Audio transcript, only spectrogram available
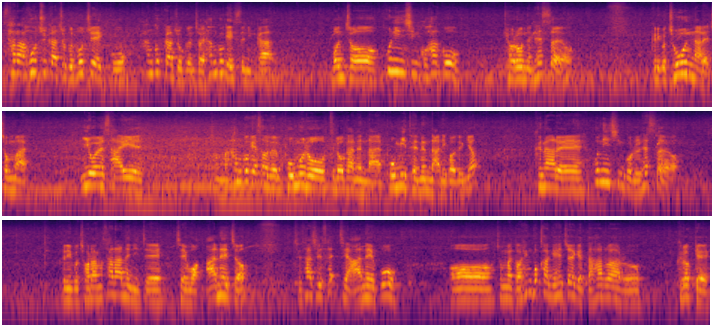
사라 호주 가족은 호주에 있고 한국 가족은 저희 한국에 있으니까 먼저 혼인 신고하고 결혼은 했어요. 그리고 좋은 날에 정말 2월 4일 정말 한국에서는 봄으로 들어가는 날, 봄이 되는 날이거든요. 그날에 혼인 신고를 했어요. 그리고 저랑 사라는 이제 제 와- 아내죠. 제 사실 세- 제 아내고 어 정말 더 행복하게 해줘야겠다 하루하루 그렇게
